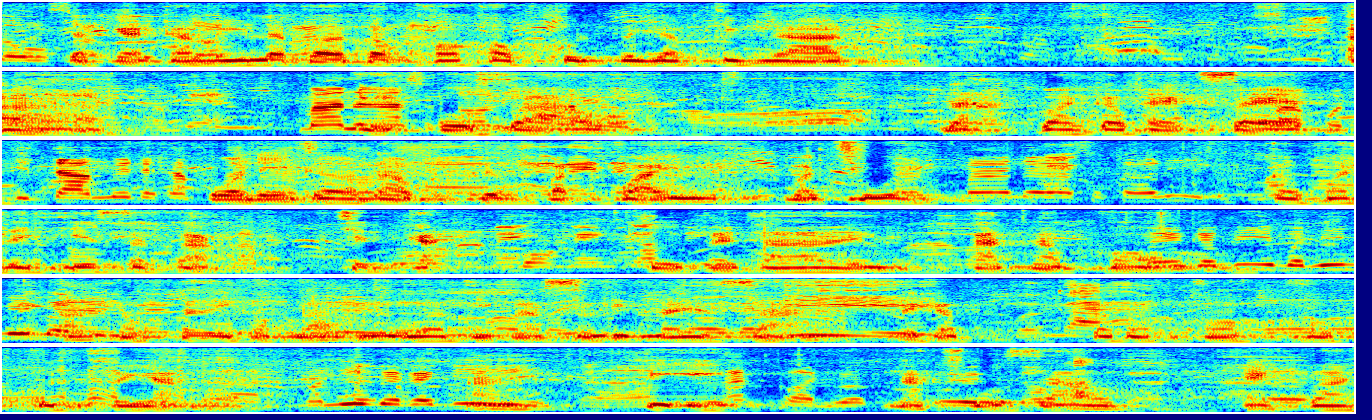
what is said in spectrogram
นงศัจักดดิ์งานครั้งนี้แล้วก็ต้องขอขอบคุณไปยังทีมงาน อ่ามานาสตอรี่ครับผม นะบ้านกำแพงแสฝานกกดติดตามด้วยนะครับ วันนี้ก็นำเครื่องปั่นไฟมาช่วย มานาสตอรี่ก็ไม่ได้คิดสตังค์เช่นกัน โดยภายใต้การนำของแมงกะบี้วันนี้ไม่มาน้องเต้ยของเราหรือว่าทีมงานสลิดไลฟ์สารนะครับก็ต้องขอขอบคุณไปยังวันนี้แมงกะบี้อ่าพี่เอกพักก่อนว่านะโอซาวแห่งบ้าน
